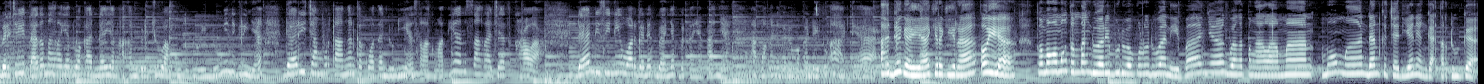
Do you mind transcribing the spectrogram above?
Bercerita tentang rakyat Wakanda yang akan berjuang untuk melindungi negerinya dari campur tangan kekuatan dunia setelah kematian sang Raja T'Challa dan di sini warganet banyak bertanya-tanya, apakah negara Wakanda itu ada? Ada gak ya kira-kira? Oh iya, ngomong-ngomong tentang 2022 nih, banyak banget pengalaman, momen, dan kejadian yang gak terduga.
